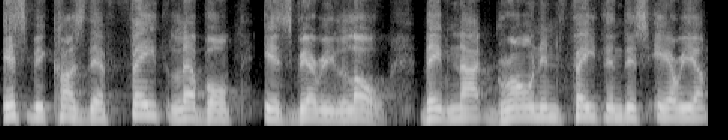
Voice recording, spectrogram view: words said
It's because their faith level is very low. They've not grown in faith in this area.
